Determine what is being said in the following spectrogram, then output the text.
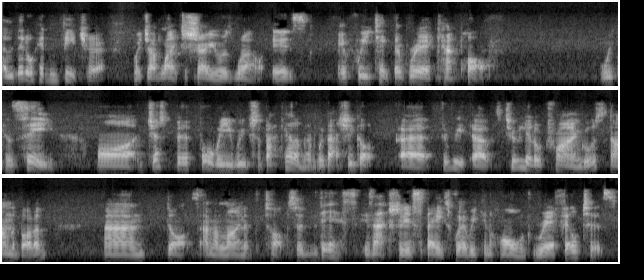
a little hidden feature which I'd like to show you as well. Is if we take the rear cap off, we can see, uh, just before we reach the back element, we've actually got uh, three, uh, two little triangles down the bottom and dots and a line at the top. So this is actually a space where we can hold rear filters.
